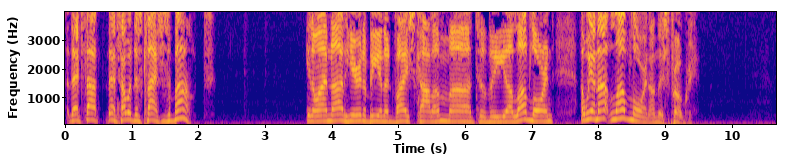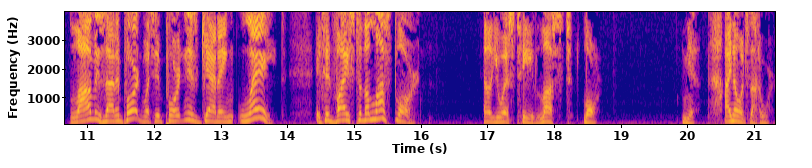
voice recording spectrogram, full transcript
that's not, that's not what this class is about. You know, I'm not here to be an advice column uh, to the uh, lovelorn. Uh, we are not lovelorn on this program. Love is not important. What's important is getting laid. It's advice to the lust lord. L-U-S-T, lust lord. Yeah, I know it's not a word.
